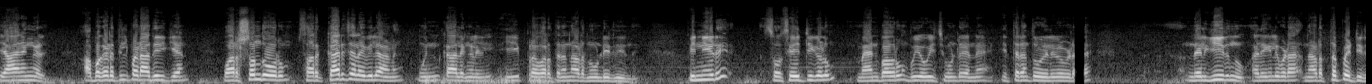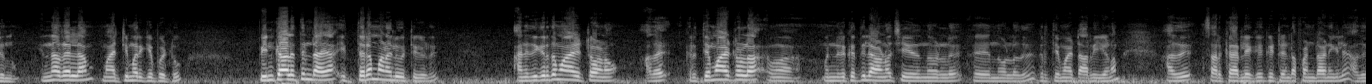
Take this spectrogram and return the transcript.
യാനങ്ങൾ അപകടത്തിൽപ്പെടാതിരിക്കാൻ വർഷം തോറും സർക്കാർ ചെലവിലാണ് മുൻകാലങ്ങളിൽ ഈ പ്രവർത്തനം നടന്നുകൊണ്ടിരുന്നത്. പിന്നീട് സൊസൈറ്റികളും മാൻ പവറും ഉപയോഗിച്ചുകൊണ്ട് തന്നെ ഇത്തരം തൊഴിലുകൾ ഇവിടെ നൽകിയിരുന്നു അല്ലെങ്കിൽ ഇവിടെ നടത്തപ്പെട്ടിരുന്നു. ഇന്നതെല്ലാം മാറ്റിമറിക്കപ്പെട്ടു. പിൻകാലത്തുണ്ടായ ഇത്തരം മണലൂറ്റുകൾ അനധികൃതമായിട്ടാണോ അത് കൃത്യമായിട്ടുള്ള മുന്നൊരുക്കത്തിലാണോ ചെയ്യുന്നുള്ളത് എന്നുള്ളത് കൃത്യമായിട്ട് അറിയണം. അത് സർക്കാരിലേക്ക് കിട്ടേണ്ട ഫണ്ടാണെങ്കിൽ അത്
